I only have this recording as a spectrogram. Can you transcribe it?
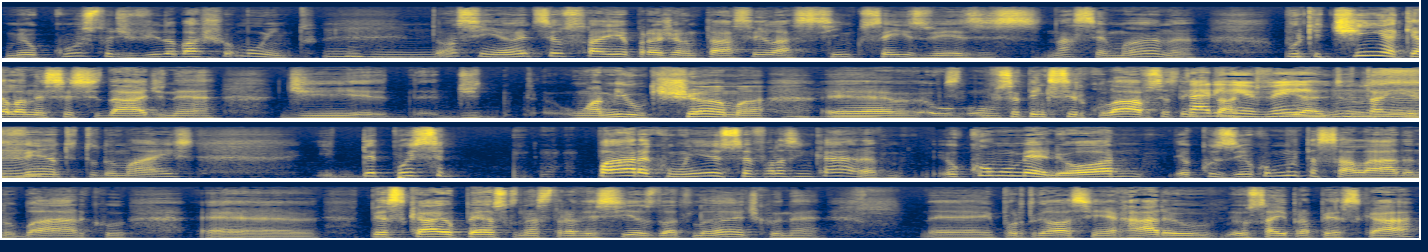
O meu custo de vida baixou muito. Uhum. Então, assim, antes eu saía para jantar, sei lá, cinco, seis vezes na semana, porque tinha aquela necessidade, né? De, de um amigo que chama, uhum. é, ou, ou, você tem que circular, você estar tem que estar aqui, evento. ali, estar em uhum. evento e tudo mais. E depois você para com isso, você fala assim, cara, eu como melhor, eu cozinho, eu como muita salada no barco, é, pescar eu pesco nas travessias do Atlântico, né? É, em Portugal, assim, é raro eu, eu sair para pescar,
